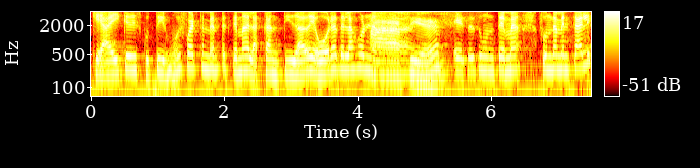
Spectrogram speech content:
que hay que discutir muy fuertemente el tema de la cantidad de horas de la jornada. Así es. Ese es un tema fundamental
